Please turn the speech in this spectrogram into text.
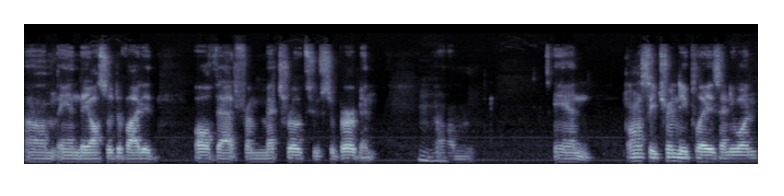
Um, and they also divided all of that from metro to suburban. Mm-hmm. Um, and honestly, Trinity plays anyone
